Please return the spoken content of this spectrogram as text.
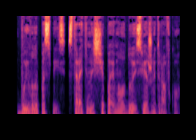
Буйволы паслись, старательно щипая молодую свежую травку.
